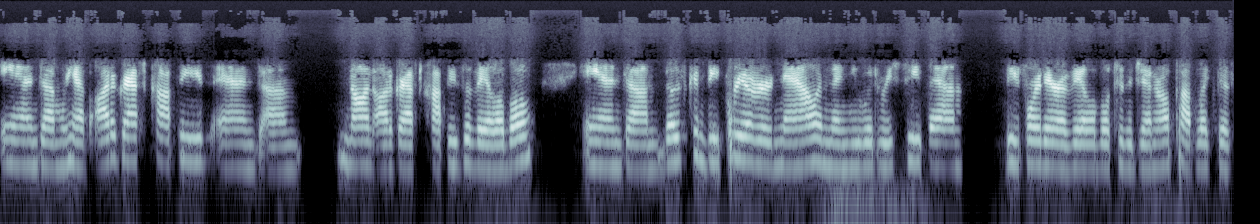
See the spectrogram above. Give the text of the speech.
and um, we have autographed copies and um, non-autographed copies available and um, those can be pre-ordered now, and then you would receive them before they're available to the general public this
